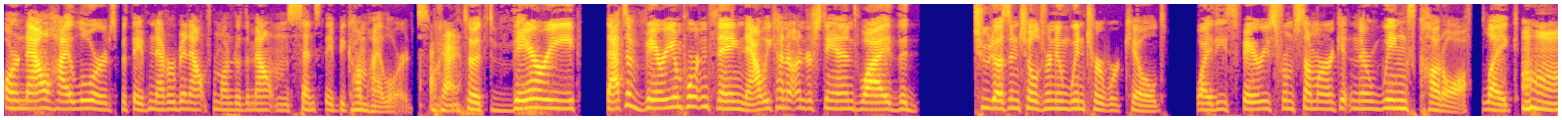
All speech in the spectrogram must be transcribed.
are now High Lords, but they've never been out from under the mountain since they've become High Lords. Okay. So it's very that's a very important thing. Now we kind of understand why the two dozen children in winter were killed. Why these fairies from summer are getting their wings cut off. Like Mm-hmm.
